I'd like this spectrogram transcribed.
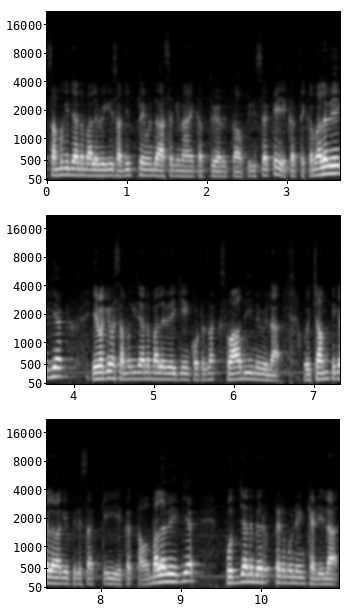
සමගි ජන බලවේගයේ සජිත් ප්‍රේමදාසගේ නායකත්වයේ යටතේ තව පිරිසක ඒකත් එක බලවේගයක්. ඒ වගේම සමගි ජන බලවේගයෙන් කොටසක් ස්වාධීන වෙලා ওই චම්පිකල වගේ පිරිසක් ඒක තව බලවේගයක්. පොදු ජන පෙරමුණෙන් කැඩිලා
